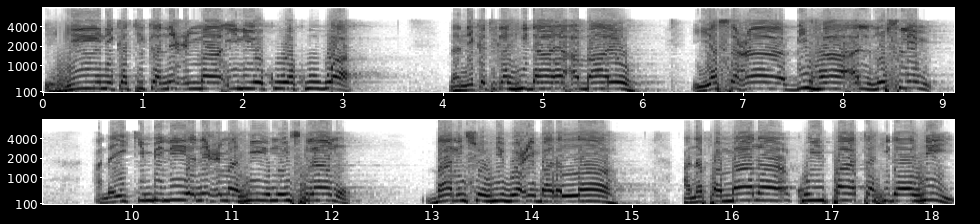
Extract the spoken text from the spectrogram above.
Hii ni katika neema iliyokuwa kubwa na ni katika hidaya ambayo yas'a biha almuslim anaikimbilia neema hii muislamu. Bali sio hivyo ibadallah anapambana kuipata hidaya hii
